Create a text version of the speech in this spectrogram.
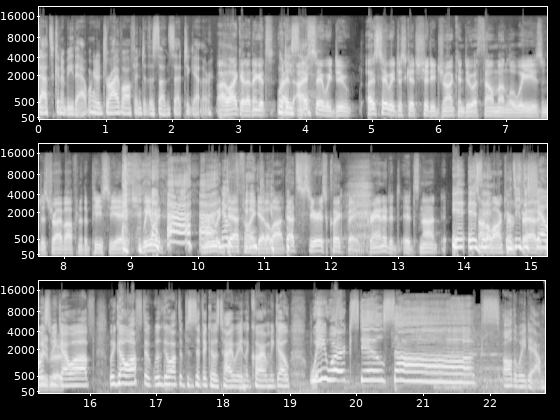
that's going to be that. We're going to drive off into the sunset together. I like it. I think it's. What do you say? I say we do I say we just get shitty drunk and do a Thelma and Louise and just drive off into the PCH. We would, we would no, definitely get you. a lot. That's serious clickbait. Granted, it, it's not. It, it's not it? a long term we'll do the show as we go off. We go off the we'll go off the Pacific Coast Highway in the car and we go. We work still sucks all the way down.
